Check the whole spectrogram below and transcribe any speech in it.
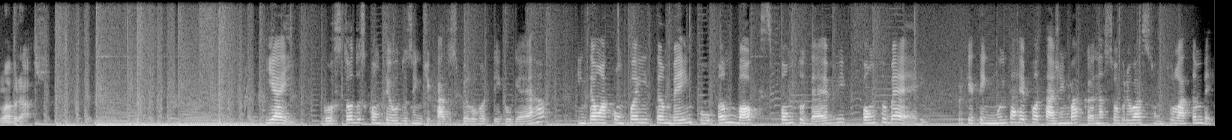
Um abraço. E aí, Gostou dos conteúdos indicados pelo Rodrigo Guerra? Então acompanhe também o unbox.dev.br, porque tem muita reportagem bacana sobre o assunto lá também.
